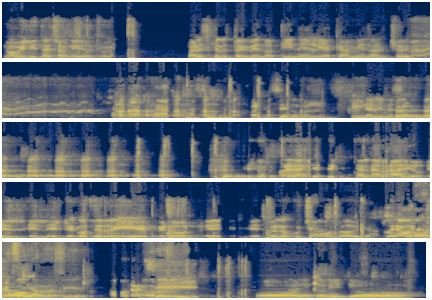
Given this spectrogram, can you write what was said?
No habilita el sonido, chueco. Parece que lo estoy viendo a Tinelli acá, mira el chueco. Parecido el Tinelli me sale. para la gente que está en la radio. El, el, el chueco se ríe, pero eh, eh, no lo escuchamos todavía. ahora, ahora, sí, ahora, sí. Hola, Tonito.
